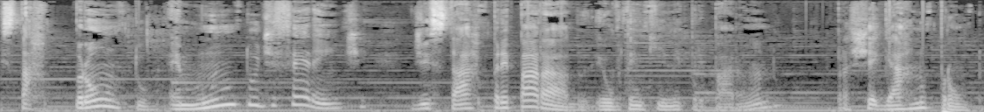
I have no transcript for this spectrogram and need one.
Estar pronto é muito diferente de estar preparado. Eu tenho que ir me preparando para chegar no pronto.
